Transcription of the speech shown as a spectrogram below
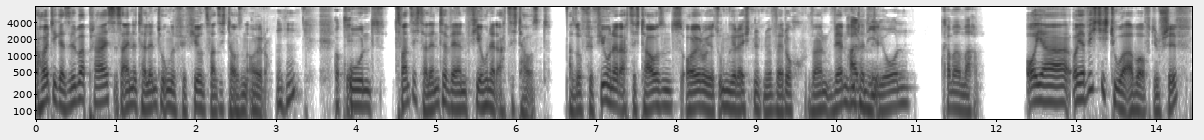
Heutiger Silberpreis ist eine Talente ungefähr 24.000 Euro. Mhm. Okay. Und 20 Talente wären 480.000. Also für 480.000 Euro jetzt umgerechnet, ne, wäre doch wär, wär ein guter Deal. Million kann man machen. euer, euer Wichtigtuer aber auf dem Schiff,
